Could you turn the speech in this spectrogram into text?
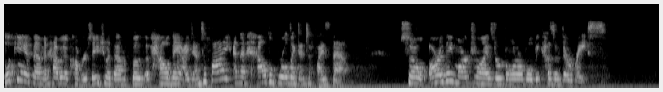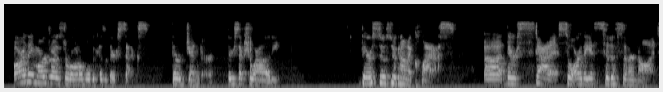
Looking at them and having a conversation with them both of how they identify and then how the world identifies them. So, are they marginalized or vulnerable because of their race? Are they marginalized or vulnerable because of their sex, their gender, their sexuality, their socioeconomic class, uh, their status? So, are they a citizen or not?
